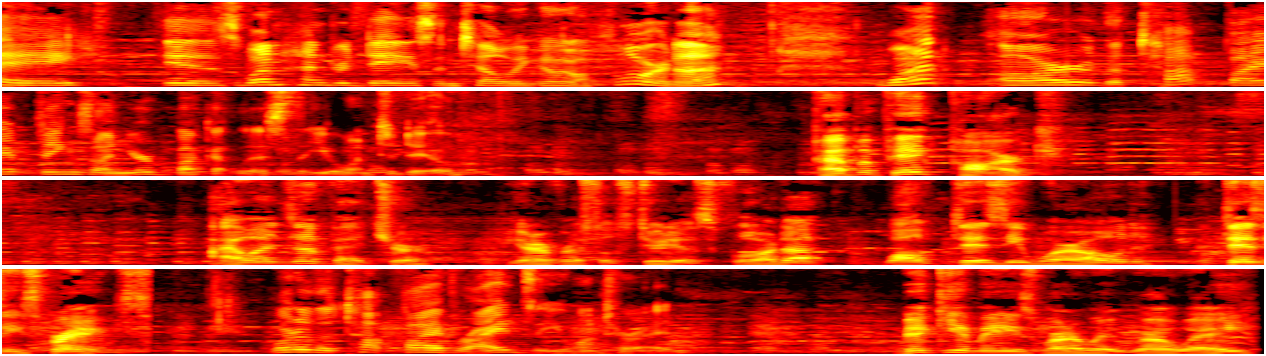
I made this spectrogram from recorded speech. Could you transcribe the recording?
Today is 100 days until we go to Florida. What are the top five things on your bucket list that you want to do? Peppa Pig Park, Islands Adventure, Universal Studios Florida, Walt Disney World, Disney Springs, What are the top five rides that you want to ride? Mickey and Minnie's Runaway Railway,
